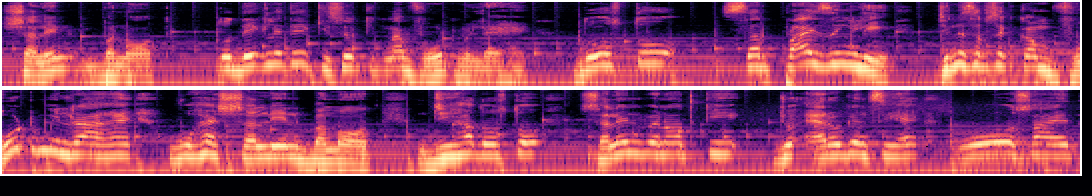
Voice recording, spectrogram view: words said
शलिन बनौत। तो देख लेते हैं किसे कितना वोट मिल रहे हैं। दोस्तों सरप्राइजिंगली जिन्हें सबसे कम वोट मिल रहा है, वो है शलीन बनौत जी हाँ दोस्तों शलीन बनौत की जो एरोगेंसी है, वो शायद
